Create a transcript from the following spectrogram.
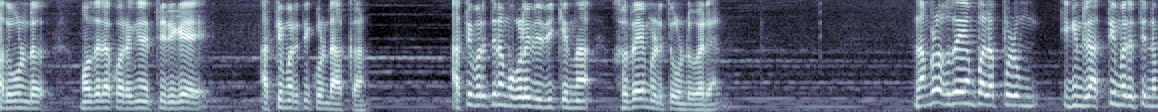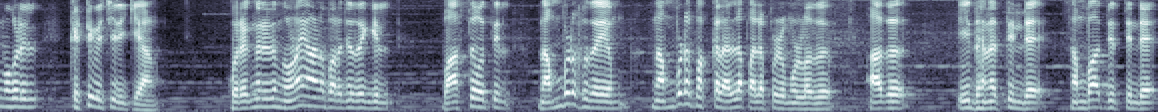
അതുകൊണ്ട് മുതല കുരങ്ങിനെ തിരികെ അത്തിമരത്തിൽ കൊണ്ടാക്കാൻ അത്തിമരത്തിന് മുകളിലിരിക്കുന്ന ഹൃദയം എടുത്തുകൊണ്ടുവരാൻ നമ്മുടെ ഹൃദയം പലപ്പോഴും ഇങ്ങനൊരു അത്തിമരത്തിന്റെ മുകളിൽ കെട്ടിവെച്ചിരിക്കുകയാണ്. കുരങ്ങനൊരു നുണയാണ് പറഞ്ഞതെങ്കിൽ വാസ്തവത്തിൽ നമ്മുടെ ഹൃദയം നമ്മുടെ പക്കലല്ല പലപ്പോഴും ഉള്ളത് അത് ഈ ധനത്തിന്റെ സമ്പാദ്യത്തിന്റെ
